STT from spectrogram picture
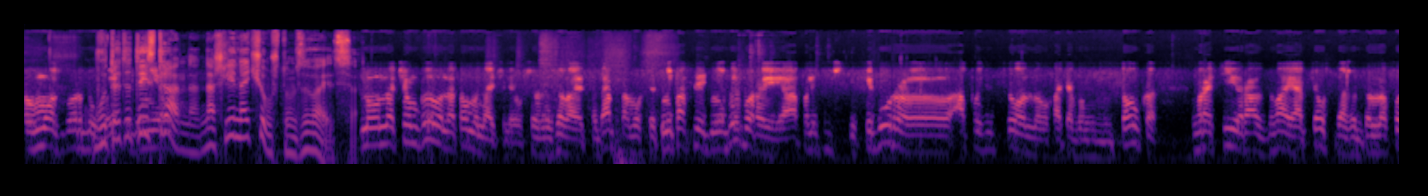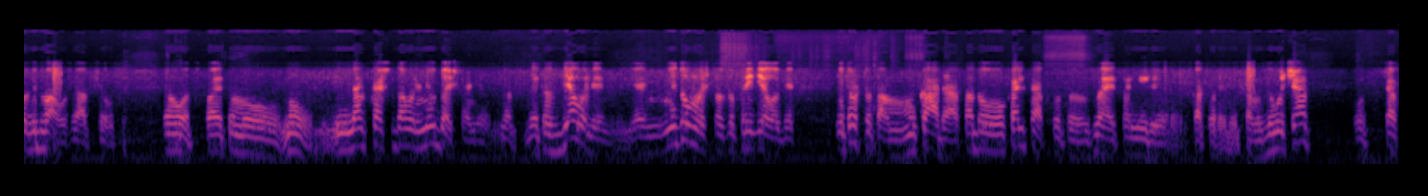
в Мосгордуму. Вот это-то и не... странно. Нашли на чем, что называется? Ну, на чем было, на том и начали, что называется, да, потому что это не последние выборы, а политических фигур э, оппозиционного хотя бы толка в России раз-два и общался, даже на слове два уже общался. Вот, поэтому, ну, сказать, что довольно неудачно они это сделали. Я не думаю, что за пределами не то, что там МКАДа, а Садового кольца кто-то знает фамилию, которые там звучат. Вот сейчас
